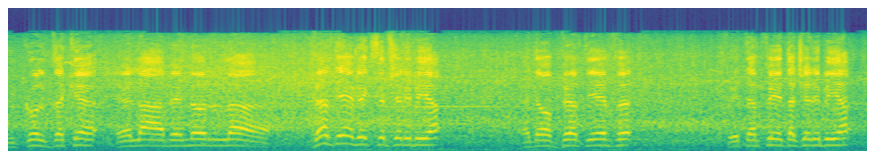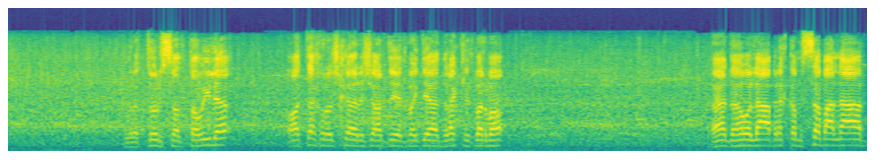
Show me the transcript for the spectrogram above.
بكل ذكاء اللاعب نور فيرديف يكسب جانبية. هذا فيرديف في تنفيذ الجانبية. كرة ترسل طويلة وتخرج خارج أرضية ميدان ركلة مرمى. هذا هو اللاعب رقم سبعة اللاعب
